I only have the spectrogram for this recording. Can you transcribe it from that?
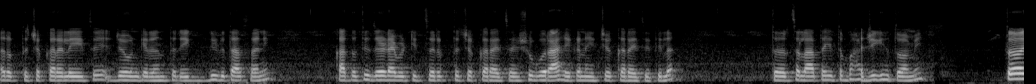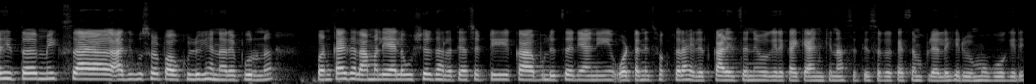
रक्तचेक करायला यायचं आहे जेवण केल्यानंतर एक दीड तासाने. का तर तिचं डायबिटीजचं रक्तचेक करायचं आहे शुगर आहे का नाही चेक करायचं आहे तिला. तर चला आता इथं भाजी घेतो आम्ही. तर इथं मिक्स आधी उसळ पाव किलो घेणार आहे पूर्ण. पण काय झालं आम्हाला यायला उशीर झाला. त्यासाठी काबुली चणे आणि वाटाणेच फक्त राहिलेत. काळे चणे वगैरे काय काय आणखीन असतं ते सगळं काय संपलेलं हिरवे मूग वगैरे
